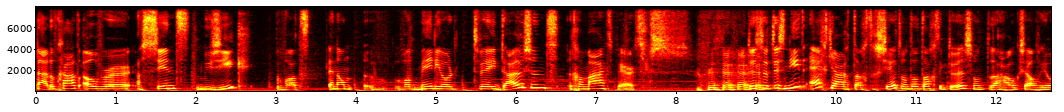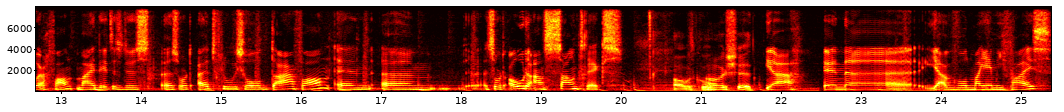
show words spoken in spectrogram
Nou, dat gaat over synth muziek, wat, en dan wat medio 2000 gemaakt werd. dus het is niet echt jaren 80 shit, want dat dacht ik dus, want daar hou ik zelf heel erg van. Maar dit is dus een soort uitvloeisel daarvan en ehm, een soort ode aan soundtracks. Oh, wat cool. Oh shit. Ja, en eh, ja, bijvoorbeeld Miami Vice.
